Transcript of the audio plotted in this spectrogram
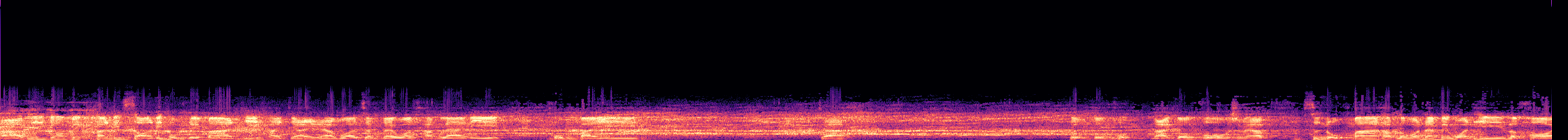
ครับนี่ก็เป็นครั้งที่สองที่ผมได้มาที่หาดใหญ่นะครับ ว่าจำได้ว่าครั้งแรกนี้ ผมไปจากตรงตรงลานกงโค้งใช่ไหมครับ สนุกมากครับ แล้ววันนั้นเป็นวันที่ละคร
